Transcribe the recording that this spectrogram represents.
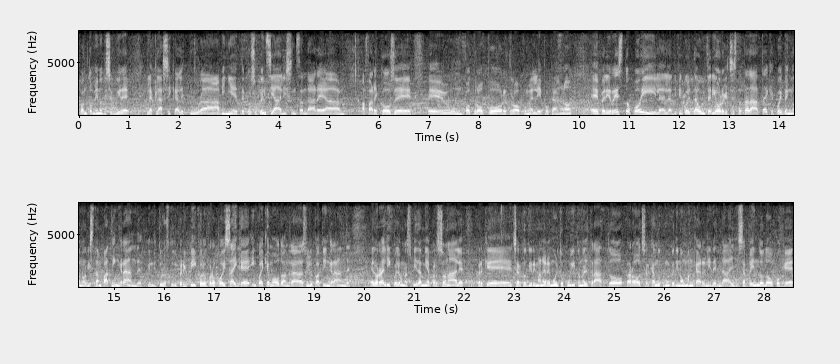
quantomeno di seguire la classica lettura a vignette conseguenziali senza andare a, a fare cose eh, un po' troppo retro come all'epoca. No? E per il resto poi la, la difficoltà ulteriore che ci è stata data è che poi vengono ristampati in grande, quindi tu lo studi per il piccolo, però poi sai sì. che in qualche modo andrà sviluppato in grande. E allora lì quella è una sfida mia personale perché cerco di rimanere molto pulito nel tratto, però cercando comunque di non mancare nei dettagli, sapendo dopo che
